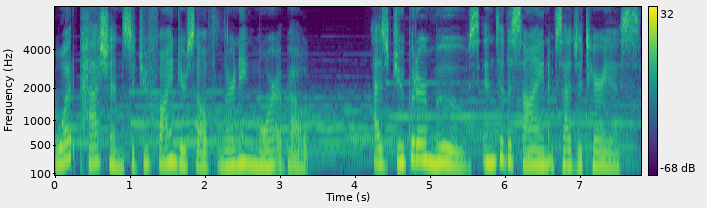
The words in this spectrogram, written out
What passions did you find yourself learning more about? As Jupiter moves into the sign of Sagittarius,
